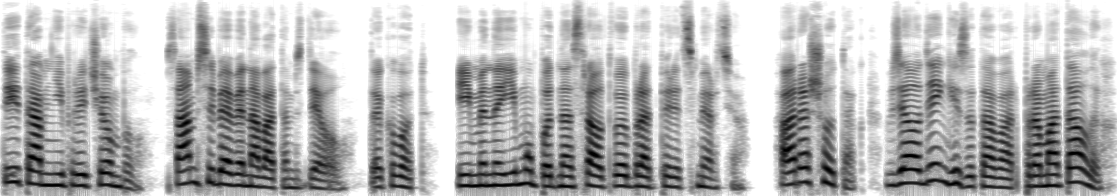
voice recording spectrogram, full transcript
Ты там ни при чем был. Сам себя виноватым сделал. Так вот, именно ему поднасрал твой брат перед смертью. Хорошо так. Взял деньги за товар, промотал их,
